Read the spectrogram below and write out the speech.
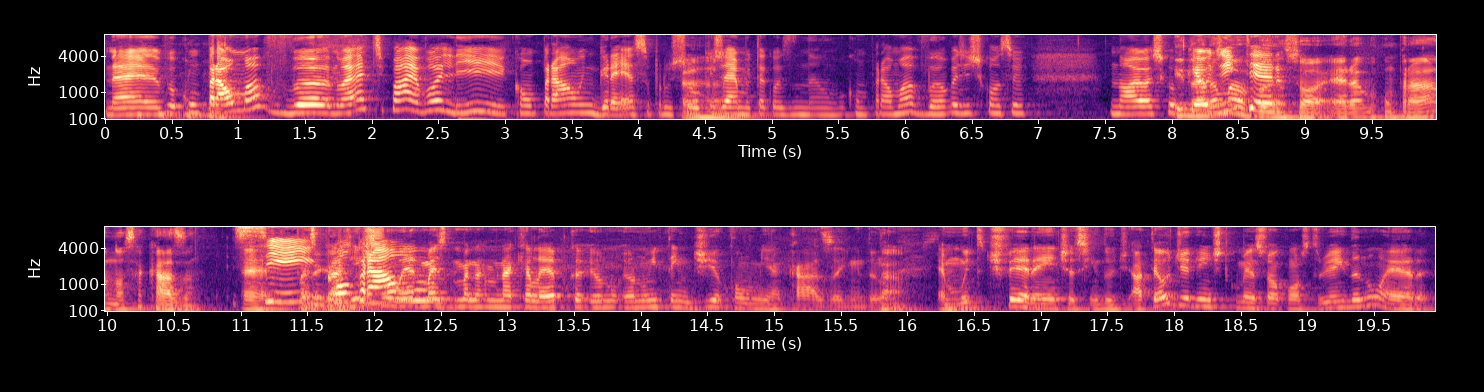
Né? Eu vou comprar uma van, não é tipo, ah, eu vou ali comprar um ingresso para um show, que Aham. já é muita coisa. Não, vou comprar uma van pra gente conseguir. Não, eu acho que eu E não fiquei era o dia uma inteiro. van só, era vou comprar a nossa casa. É, Sim, mas pra comprar um... era, mas, mas na- naquela época eu não, eu não entendia como minha casa ainda. né? Tá. É muito diferente, assim, do dia. Até o dia que a gente começou a construir ainda não era.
